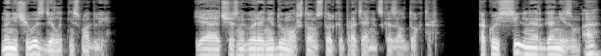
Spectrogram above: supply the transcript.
но ничего сделать не смогли. «Я, честно говоря, не думал, что он столько протянет», — сказал доктор. «Какой сильный организм, а?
